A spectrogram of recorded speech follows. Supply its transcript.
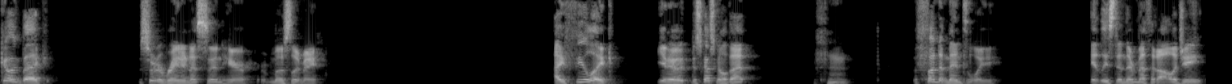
going back, sort of reining us in here, mostly me. I feel like, you know, discussing all that, hmm, fundamentally, at least in their methodology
